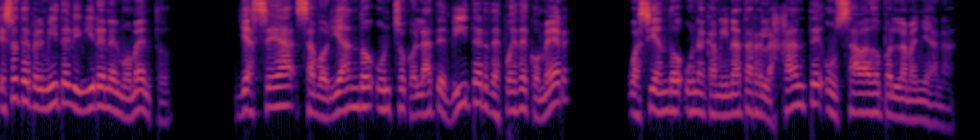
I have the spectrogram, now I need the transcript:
Eso te permite vivir en el momento, ya sea saboreando un chocolate bitter después de comer o haciendo una caminata relajante un sábado por la mañana.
